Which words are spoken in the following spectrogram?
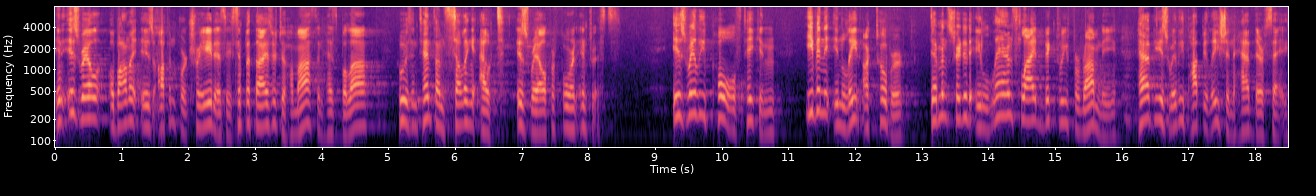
In Israel, Obama is often portrayed as a sympathizer to Hamas and Hezbollah who is intent on selling out Israel for foreign interests. Israeli polls taken even in late October demonstrated a landslide victory for Romney had the Israeli population had their say.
